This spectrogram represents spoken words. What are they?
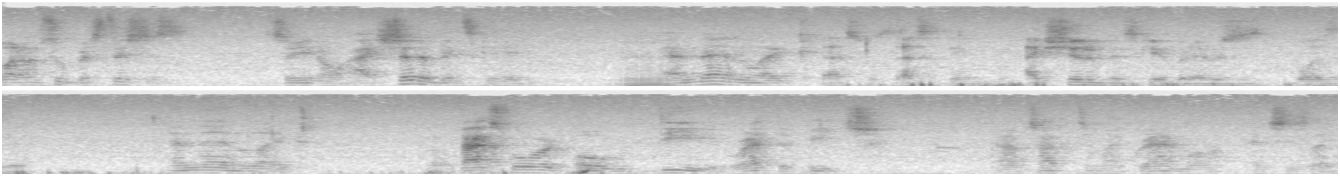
but I'm superstitious, so you know, I should have been scared. Mm. And then like that's what that's the thing. I should have been scared, but I was just wasn't. And then like, fast forward OD, we're at the beach, and I'm talking to my grandma, and she's like,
